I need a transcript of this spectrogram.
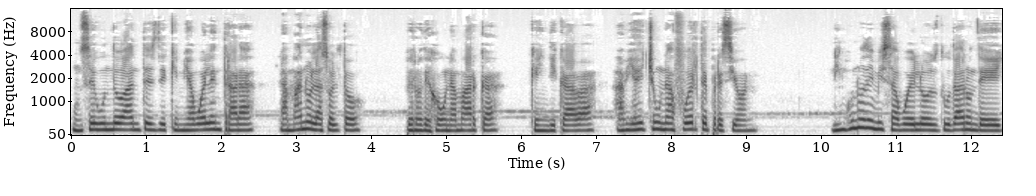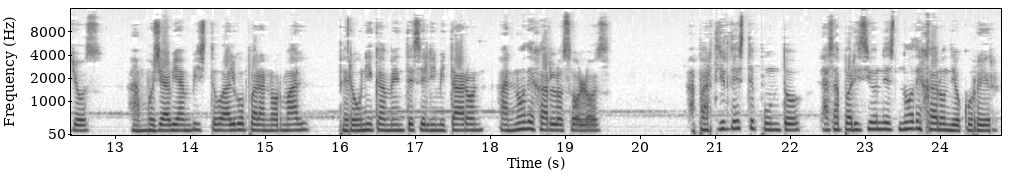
Un segundo antes de que mi abuela entrara, La mano la soltó, pero dejó una marca que indicaba había hecho una fuerte presión. Ninguno de mis abuelos dudaron de ellos. Ambos ya habían visto algo paranormal, pero únicamente se limitaron a no dejarlos solos. A partir de este punto, las apariciones no dejaron de ocurrir.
